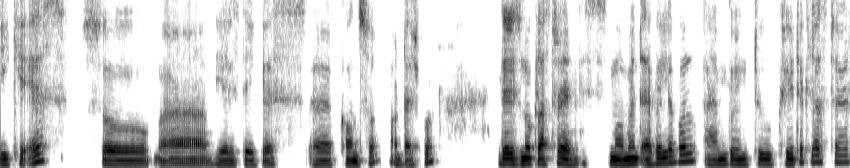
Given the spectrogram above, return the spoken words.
EKS. So uh, here is the EKS uh, console or dashboard. There is no cluster at this moment available. I'm going to create a cluster,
